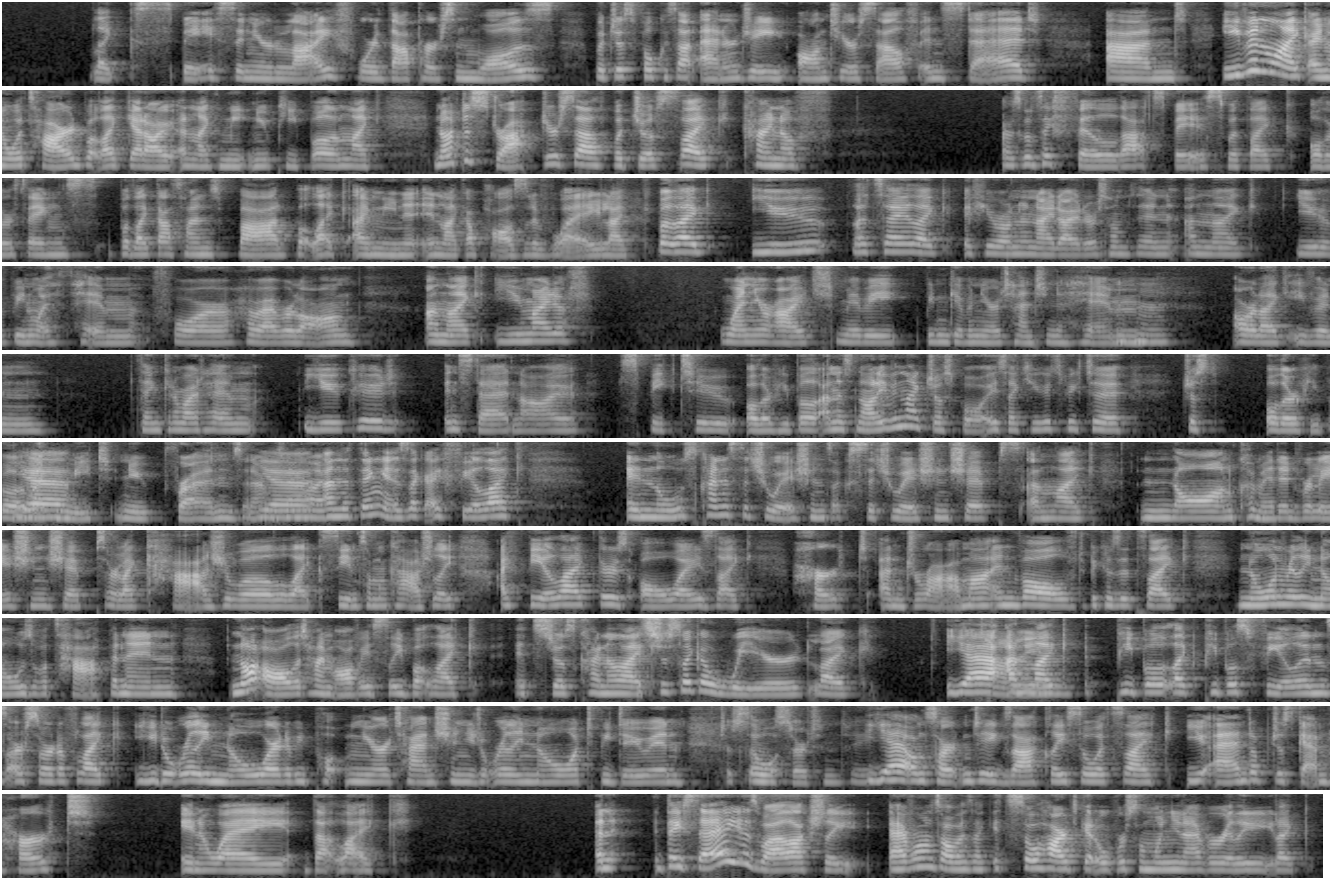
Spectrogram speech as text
like space in your life where that person was but just focus that energy onto yourself instead. And even like I know it's hard but like get out and like meet new people and like not distract yourself but just like kind of I was gonna say fill that space with like other things, but like that sounds bad, but like I mean it in like a positive way. Like but like you, let's say like if you're on a night out or something, and like you have been with him for however long, and like you might have, when you're out, maybe been giving your attention to him, mm-hmm. or like even thinking about him, you could instead now speak to other people, and it's not even like just boys. Like you could speak to just other people and Yeah. like meet new friends and everything. yeah, like, and the thing is, like I feel like in those kind of situations, like situationships and like non-committed relationships or like casual, like seeing someone casually, I feel like there's always like hurt and drama involved because it's like no one really knows what's happening. Not all the time, obviously, but like it's just kind of like it's just like a weird like yeah, and like people like people's feelings are sort of like you don't really know where to be putting your attention. You don't really know what to be doing. just So- uncertainty. Yeah, uncertainty exactly. So it's like you end up just getting hurt in a way that like and they say as well actually everyone's always like it's so hard to get over someone you never really like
